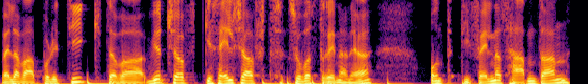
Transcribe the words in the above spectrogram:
weil da war Politik, da war Wirtschaft, Gesellschaft, sowas drinnen, ja. Und die Fellners haben dann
